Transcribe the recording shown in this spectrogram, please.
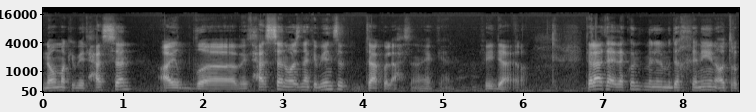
نومك بيتحسن أيض بيتحسن وزنك بينزل تاكل أحسن هيك يعني في دائرة. ثلاثة إذا كنت من المدخنين أترك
